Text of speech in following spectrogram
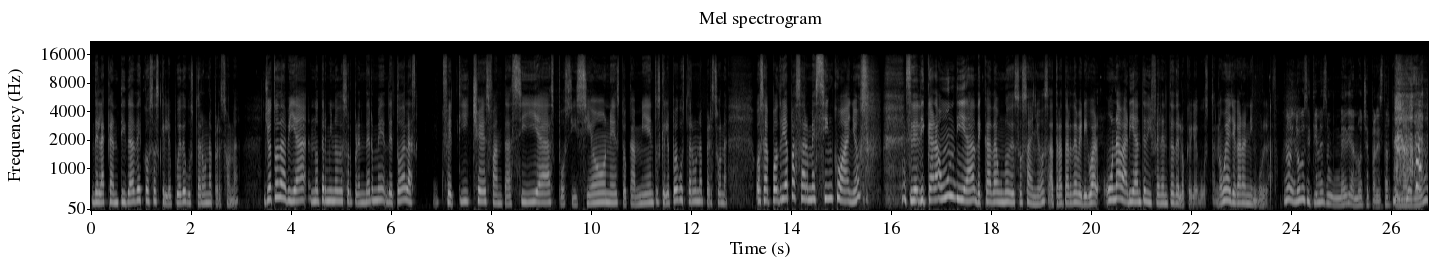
de la cantidad de cosas que le puede gustar a una persona? Yo todavía no termino de sorprenderme de todas las fetiches, fantasías, posiciones, tocamientos que le puede gustar a una persona. O sea, podría pasarme cinco años si dedicara un día de cada uno de esos años a tratar de averiguar una variante diferente de lo que le gusta. No voy a llegar a ningún lado. No, y luego si tienes media noche para estar con alguien,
